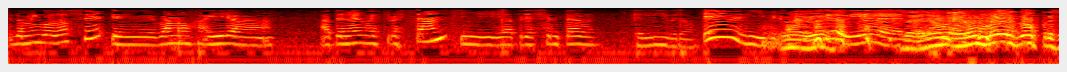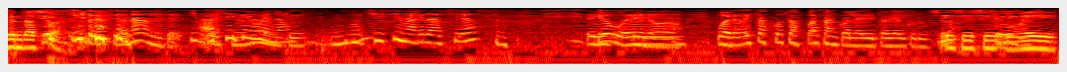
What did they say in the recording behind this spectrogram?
el domingo 12, eh, vamos a ir a, a tener nuestro stand y a presentar el libro. El libro. Qué bien. en, un, mes dos presentaciones. Impresionante, Así que bueno, muchísimas gracias. Qué este, bueno. Bueno, estas cosas pasan con la editorial Cruz. Sí, sí, sí,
